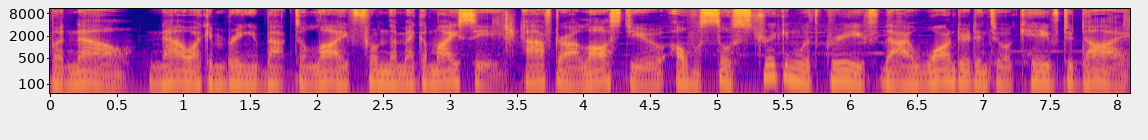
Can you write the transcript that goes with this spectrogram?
but now, now I can bring you back to life from the Megamycete. After I lost you, I was so stricken with grief that I wandered into a cave to die.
